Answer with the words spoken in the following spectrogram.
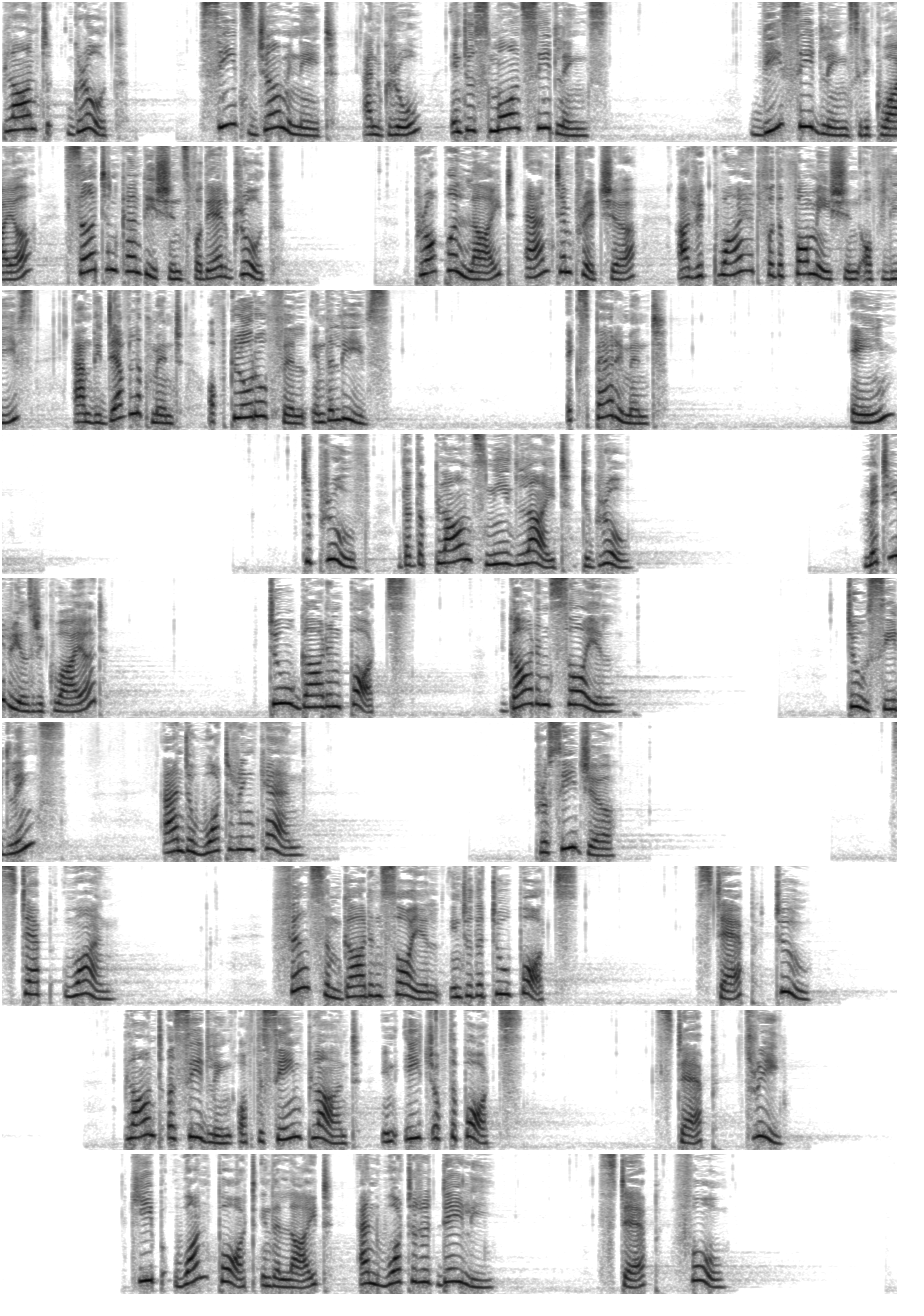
plant growth. Seeds germinate and grow into small seedlings. These seedlings require certain conditions for their growth. Proper light and temperature are required for the formation of leaves and the development of chlorophyll in the leaves. Experiment Aim To prove that the plants need light to grow. Materials required 2 garden pots, garden soil, 2 seedlings, and a watering can. Procedure Step 1 Fill some garden soil into the two pots. Step 2 Plant a seedling of the same plant in each of the pots. Step 3 Keep one pot in the light and water it daily. Step 4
